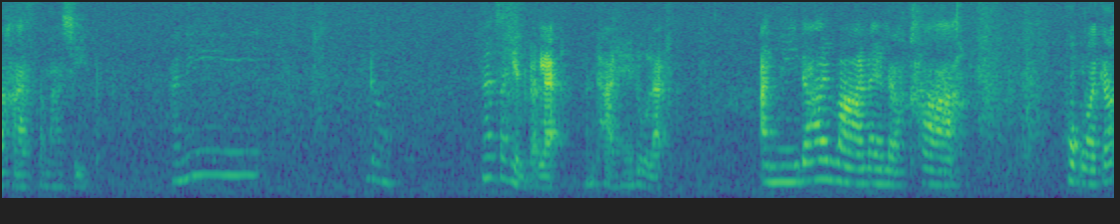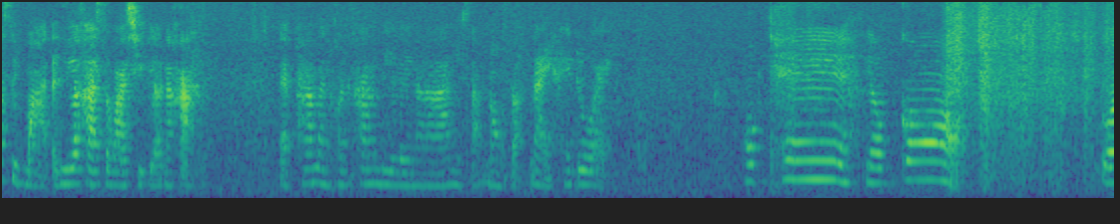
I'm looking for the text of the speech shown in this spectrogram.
ราคาสมาชิก อันนี้ดูน่าจะเห็นกันแหละมันถ่ายให้ดูแหละ อันนี้ได้มาในราคา 690 บาท อันนี้ราคาสมาชิกแล้วนะคะ แต่ผ้ามันค่อนข้างดีเลยนะ มีซับนองซับในให้ด้วย โอเค แล้วก็ ตัว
